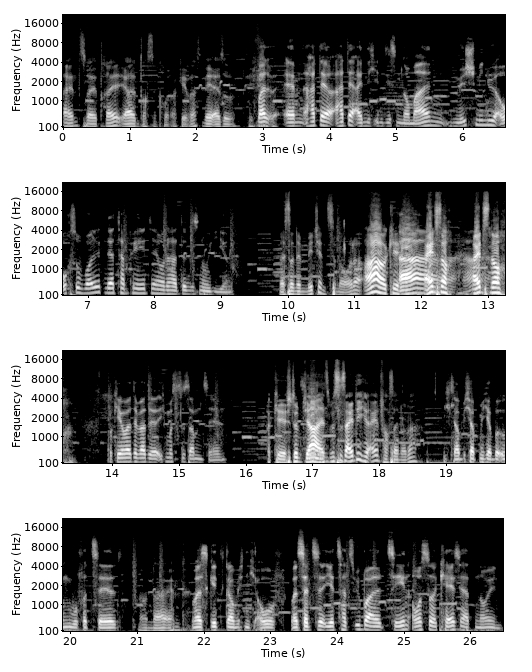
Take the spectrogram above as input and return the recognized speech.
1, 2, 3. Ja, doch synchron. Okay, was? Nee, also. Ich, Weil, ähm, hat der, hat der eigentlich in diesem normalen Mischmenü auch so Wolken der Tapete oder hat er das nur hier? das ist doch ein Mädchenzimmer, oder? Ah, okay. Ah, eins noch. ah. Eins noch. Okay, warte, warte, ich muss zusammenzählen. Okay, stimmt. Ja, jetzt müsste es eigentlich einfach sein, oder? Ich glaube, ich habe mich aber irgendwo verzählt. Oh nein. Weil es geht, glaube ich, nicht auf. Weil es hat, jetzt hat's überall 10, außer Käse hat 9.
